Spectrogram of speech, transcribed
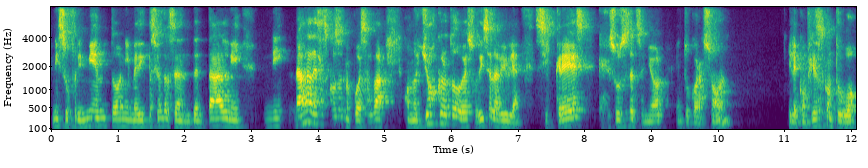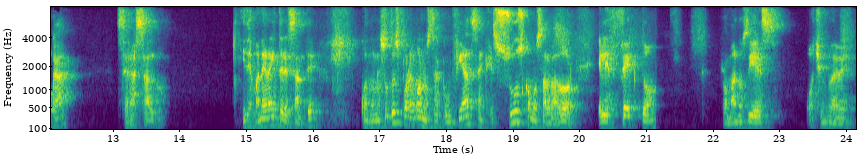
ni sufrimiento, ni meditación trascendental, ni, ni nada de esas cosas me puede salvar. Cuando yo creo todo eso, dice la Biblia, si crees que Jesús es el Señor en tu corazón y le confiesas con tu boca, serás salvo. Y de manera interesante, cuando nosotros ponemos nuestra confianza en Jesús como Salvador, el efecto, Romanos 10, 8 y 9,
